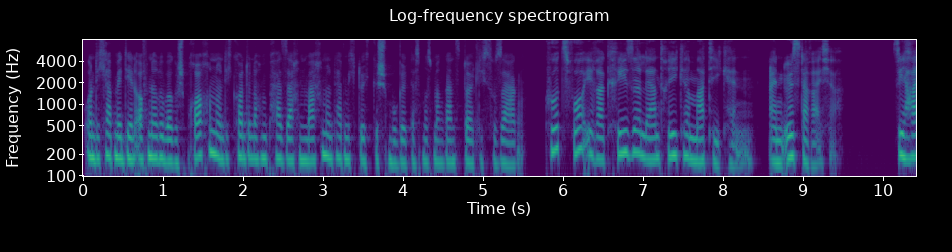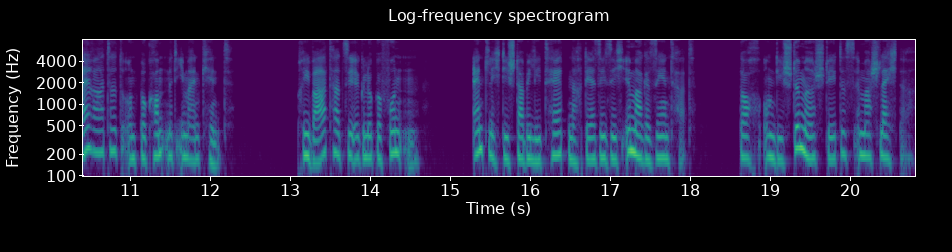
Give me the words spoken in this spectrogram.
Und ich habe mit denen offen darüber gesprochen und ich konnte noch ein paar Sachen machen und habe mich durchgeschmuggelt, das muss man ganz deutlich so sagen. Kurz vor ihrer Krise lernt Rike Matti kennen, einen Österreicher. Sie heiratet und bekommt mit ihm ein Kind. Privat hat sie ihr Glück gefunden. Endlich die Stabilität, nach der sie sich immer gesehnt hat. Doch um die Stimme steht es immer schlechter.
